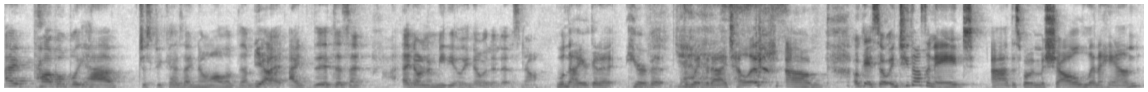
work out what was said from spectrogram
I probably have just because I know all of them. Yeah. But I it doesn't. I don't immediately know what it is. No. Well, now you're going to hear of it the way that I tell it. um, okay, so in 2008, uh, this woman, Michelle Linehan,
